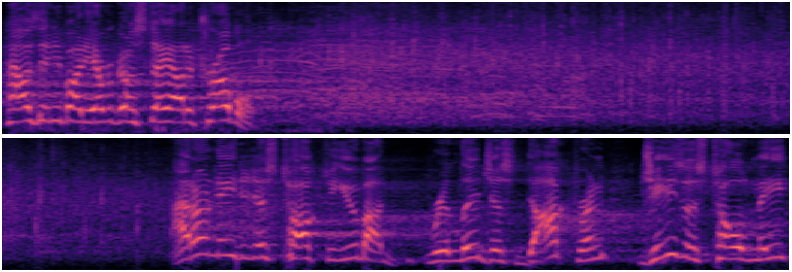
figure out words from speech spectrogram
how's anybody ever going to stay out of trouble? I don't need to just talk to you about religious doctrine. Jesus told me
